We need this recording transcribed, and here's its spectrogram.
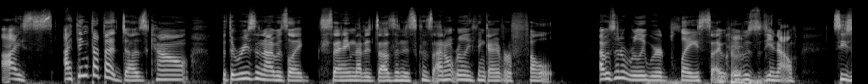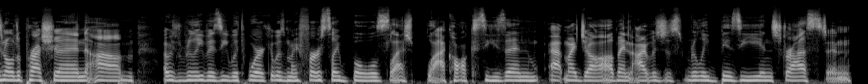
I, I think that that does count, but the reason I was like saying that it doesn't is because I don't really think I ever felt. I was in a really weird place. I, Okay. It was, you know, seasonal depression. Um, I was really busy with work. It was my first like Bulls slash Blackhawk season at my job, and I was just really busy and stressed and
